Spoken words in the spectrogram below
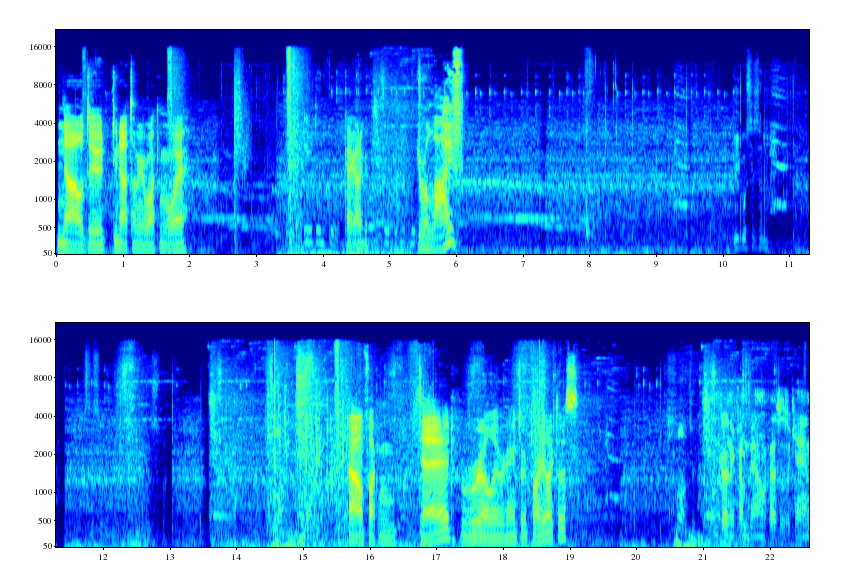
No, dude. Do not tell me you're walking away. Okay, I got it. You're alive? Oh, I'm fucking dead? Really? We're going to a party like this? I'm trying to come down as fast as I can.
